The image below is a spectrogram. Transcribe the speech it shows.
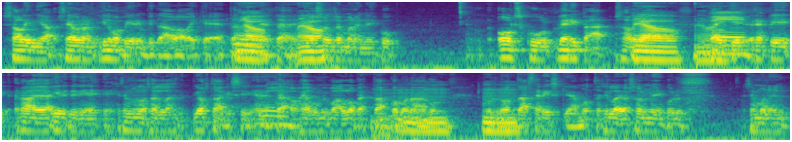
salin ja seuran ilmapiirin pitää olla oikein. Että, joo, että, että jos on semmoinen niin kuin old school veripää sali joo, ja kaikki niin. repii raajoja irti, niin ehkä semmoisella salilla johtaakin siihen, niin. että on helpommin vaan lopettaa mm, kokonaan, kun, kun mm. ottaa sitä riskiä. Mutta silloin, jos on niin kuin semmoinen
